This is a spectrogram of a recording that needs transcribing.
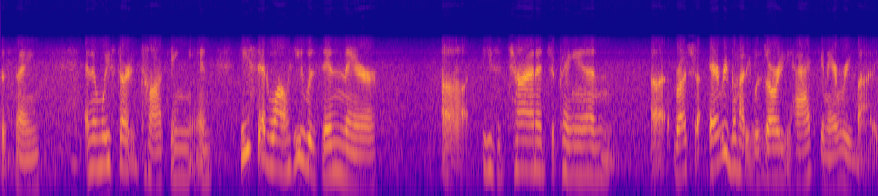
the same. And then we started talking and he said while he was in there uh, he said China, Japan, uh, Russia, everybody was already hacking everybody.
